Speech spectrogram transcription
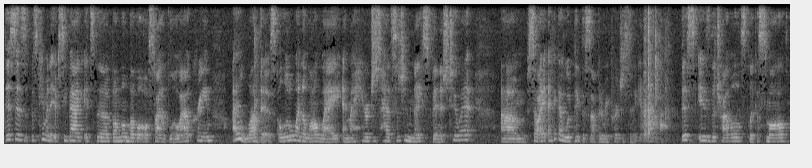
This is, this came in an Ipsy bag. It's the Bumble and bumble All Style Blowout Cream. I love this. A little went a long way and my hair just had such a nice finish to it. Um, so I, I, think I would pick this up and repurchase it again. This is the Travel, like a small,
